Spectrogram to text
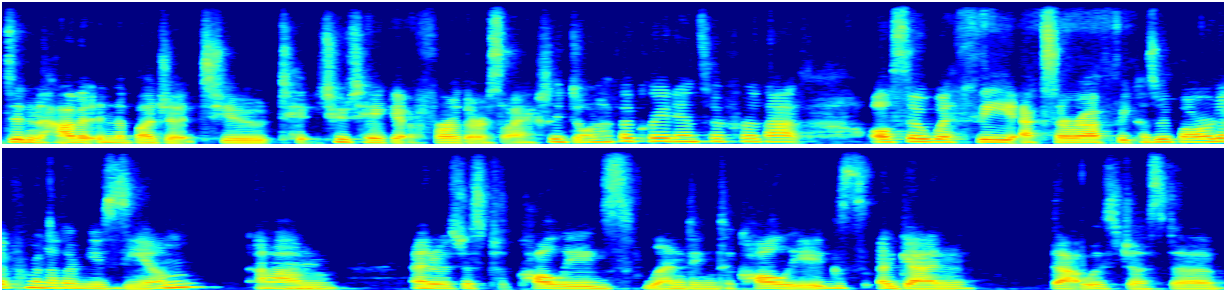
didn't have it in the budget to, to take it further. So I actually don't have a great answer for that. Also with the XRF, because we borrowed it from another museum um, and it was just colleagues lending to colleagues. Again, that was just a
